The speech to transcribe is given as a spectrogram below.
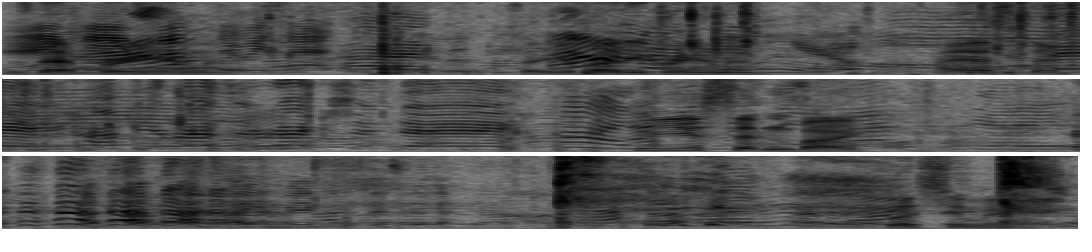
Is that Brianna? Is that your buddy Brianna? Hi Esther. Happy Resurrection Day. Who you sitting by? I mixed it. Bless you, Mary.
